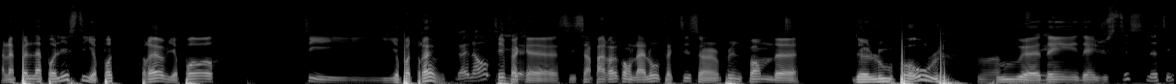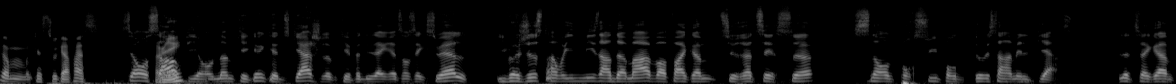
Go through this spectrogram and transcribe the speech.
Elle appelle la police, il n'y a pas de preuve, il n'y a pas. Il n'y a pas de preuve. Ben non. Fait euh, que c'est sa parole contre la l'autre. Fait que c'est un peu une forme de de loophole ou euh, d'injustice, là, tu sais, comme, qu'est-ce que tu veux qu'elle fasse? Si on sort puis on nomme quelqu'un qui a du cash, là, qui a fait des agressions sexuelles, il va juste envoyer une mise en demeure, va faire comme, tu retires ça, sinon on te poursuit pour 200 000 Là, tu fais comme,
